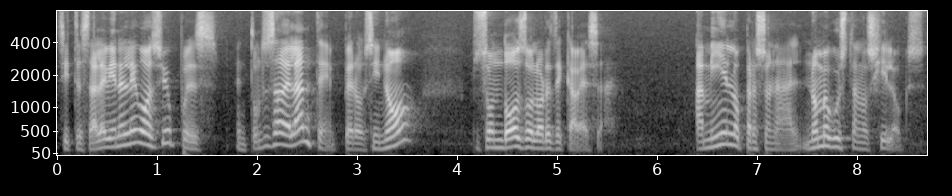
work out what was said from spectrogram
Si te sale bien el negocio, pues entonces adelante, pero si no, son dos dolores de cabeza. A mí en lo personal no me gustan los HELOCs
